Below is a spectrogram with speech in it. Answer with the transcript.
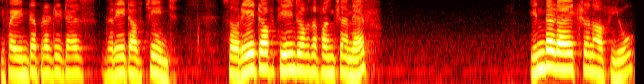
If I interpret it as the rate of change. So, rate of change of the function f in the direction of u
